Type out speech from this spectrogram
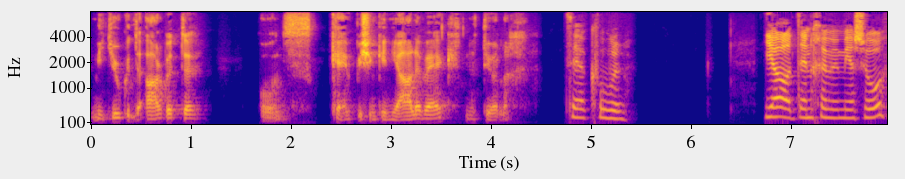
mit Jugendarbeiten und das Camp ist ein genialer Weg, natürlich. Sehr cool. Ja, dann kommen wir schon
